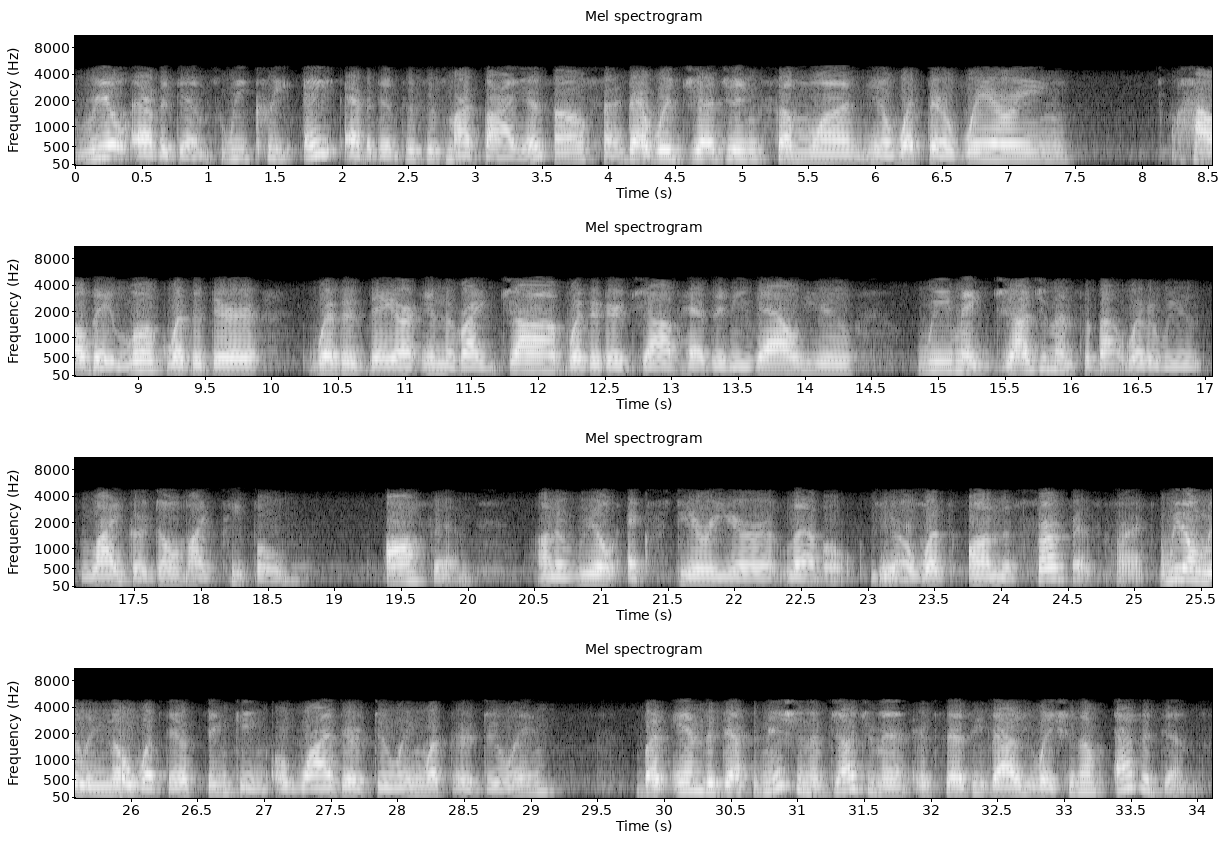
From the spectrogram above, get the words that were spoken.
real evidence. We create evidence. This is my bias Okay. that we're judging someone, you know, what they're wearing, how they look, whether they're whether they are in the right job, whether their job has any value. We make judgments about whether we like or don't like people often on a real exterior level, you know, what's on the surface. Right. And we don't really know what they're thinking or why they're doing what they're doing. But in the definition of judgment, it says evaluation of evidence.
